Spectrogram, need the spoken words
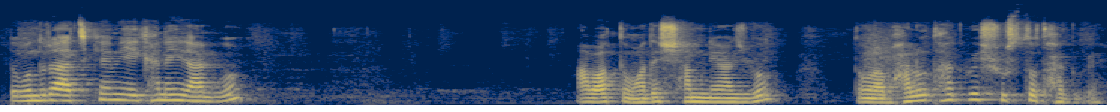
তো বন্ধুরা, আজকে আমি এখানেই রাখব। আবার তোমাদের সামনে আসব। তোমরা ভালো থাকবে সুস্থ থাকবে।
